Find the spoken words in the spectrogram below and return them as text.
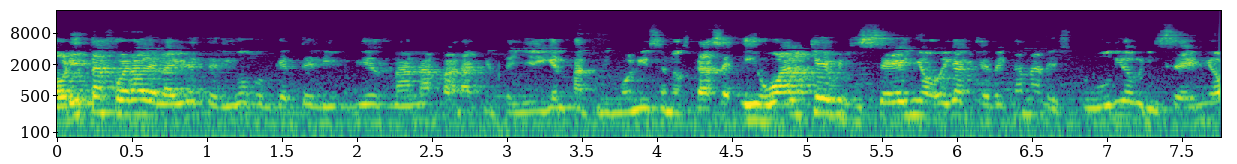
ahorita fuera del aire te digo con qué te limpies, mana, para que te llegue el matrimonio y se nos case. Igual que Briseño, oigan, que vengan al estudio, Briseño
